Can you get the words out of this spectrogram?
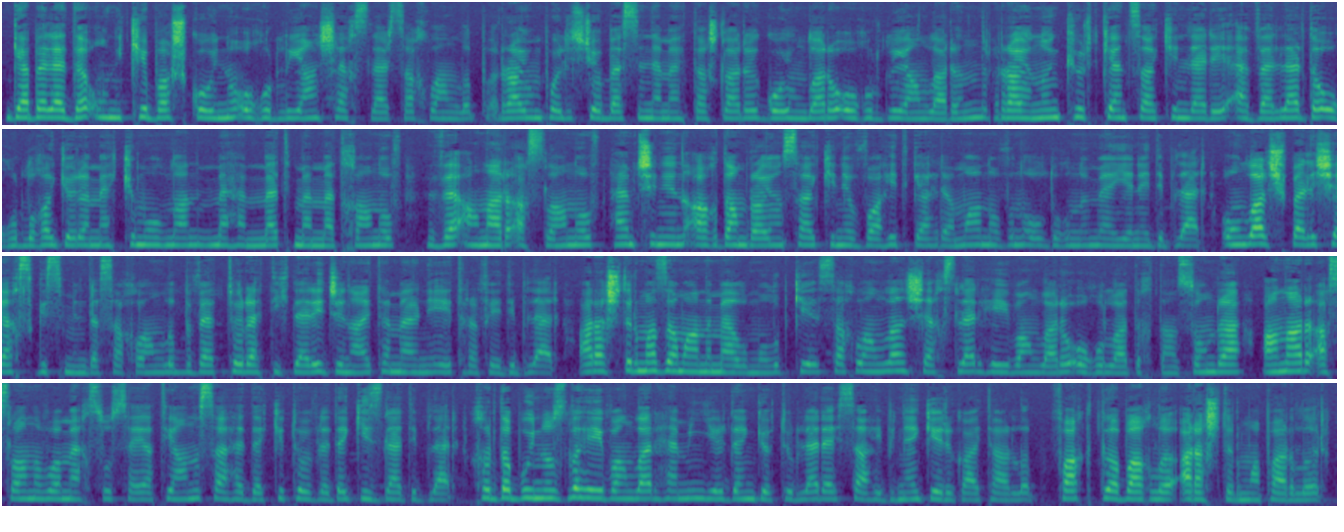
Qəbələdə 12 baş qoyunu oğurlayan şəxslər saxlanılıb. Rayon polis şöbəsinin əməkdaşları qoyunları oğurlayanların rayonun Kürt kənd sakinləri əvvəllər də oğurluğa görə məhkum olunan Məhəmməd Məmmədxanov və Anar Aslanov, həmçinin Ağdam rayon sakini Vahid Qəhrəmanovun olduğunu müəyyən ediblər. Onlar şübhəli şəxs qismində saxlanılıb və törətdikləri cinayət əməlini etiraf ediblər. Araşdırma zamanı məlum olub ki, saxlanılan şəxslər heyvanları oğurladıqdan sonra Anar Aslanova məxsus həyatyanı sahədəki tövlədə gizlədiblər. Xırdabuynuzlu heyvanlar həmin yerdən götürülərək sahibinə geri qaytarılıb. Faktla bağlı araşdırma aparılır.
